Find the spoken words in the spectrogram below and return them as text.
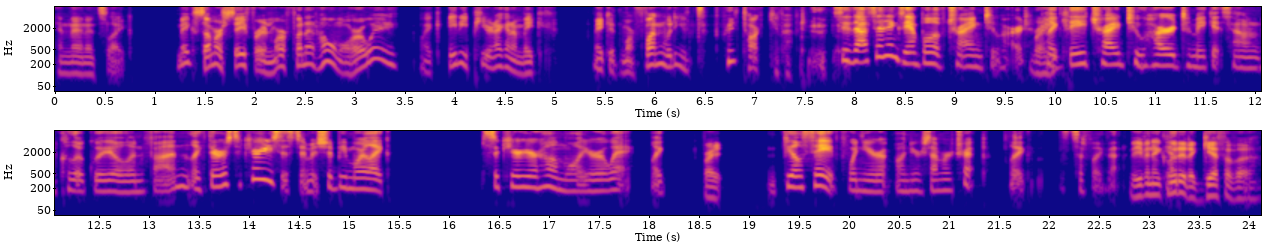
And then it's like make summer safer and more fun at home or away. Like ADT, you're not gonna make make it more fun. What are you what are you talking about? See, that's an example of trying too hard. Right. Like they tried too hard to make it sound colloquial and fun. Like they're a security system. It should be more like secure your home while you're away. Like Right. feel safe when you're on your summer trip. Like stuff like that. They even included a GIF of a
